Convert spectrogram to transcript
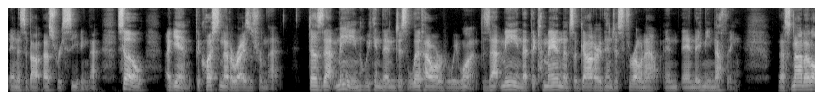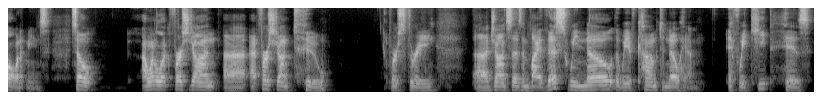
and it's about us receiving that. So again, the question that arises from that does that mean we can then just live however we want? Does that mean that the commandments of God are then just thrown out and, and they mean nothing? That's not at all what it means. So I want to look First John uh, at First John two, verse three. Uh, John says, "And by this we know that we have come to know Him, if we keep His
